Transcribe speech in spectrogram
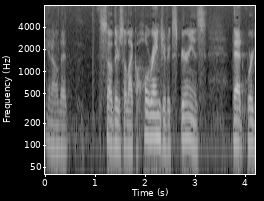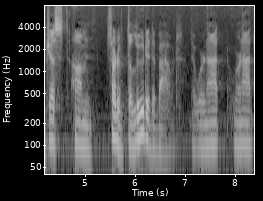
You know, that so there's a, like a whole range of experience that we're just um, sort of deluded about, that we're not, we're not,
